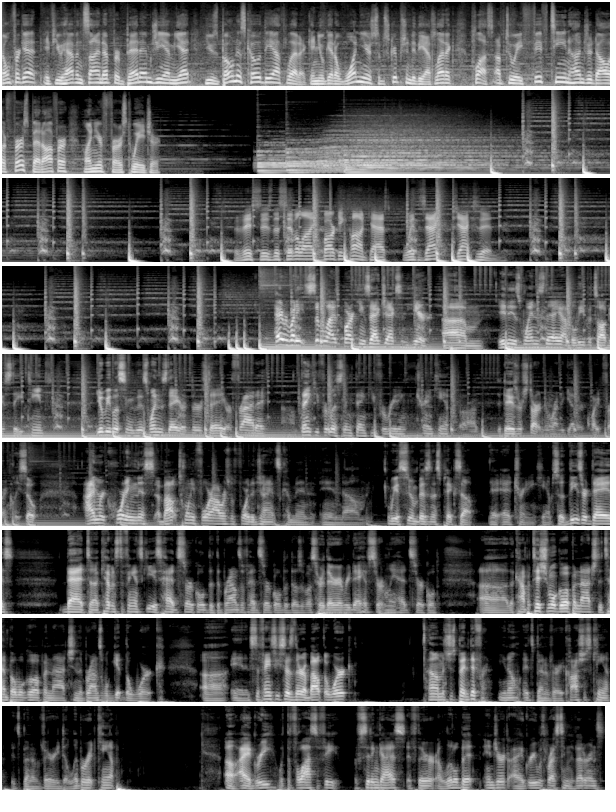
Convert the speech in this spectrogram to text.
Don't forget, if you haven't signed up for BetMGM yet, use bonus code The Athletic, and you'll get a one-year subscription to The Athletic, plus up to a fifteen hundred dollar first bet offer on your first wager. This is the Civilized Barking Podcast with Zac Jackson. Hey everybody, Civilized Barking, Zac Jackson here. Um, it is Wednesday, I believe it's August 18th. You'll be listening to this Wednesday or Thursday or Friday. Um, thank you for listening. Thank you for reading Train Camp. Uh, the days are starting to run together, quite frankly. So I'm recording this about 24 hours before the Giants come in, and um, we assume business picks up at, at Training Camp. So these are days that uh, Kevin Stefanski has had circled, that the Browns have had circled, that those of us who are there every day have certainly had circled. Uh, the competition will go up a notch, the tempo will go up a notch, and the Browns will get the work. Uh, and, Stefanski says they're about the work. Um, it's just been different, you know. It's been a very cautious camp. It's been a very deliberate camp. Uh, I agree with the philosophy of sitting guys if they're a little bit injured. I agree with resting the veterans.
